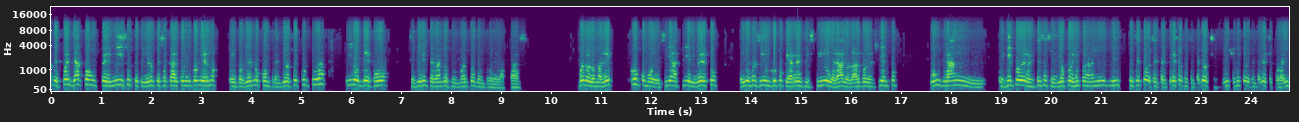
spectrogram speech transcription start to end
después ya con permisos que tuvieron que sacar con el gobierno, el gobierno comprendió su cultura y los dejó seguir enterrando a sus muertos dentro de la casa. Bueno, los malecos, como decía aquí Heriberto, ellos han sido un grupo que ha resistido verá, a lo largo del tiempo. Un gran ejemplo de resistencia se dio, por ejemplo, en el año 1863 o 68, 1868, por ahí,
